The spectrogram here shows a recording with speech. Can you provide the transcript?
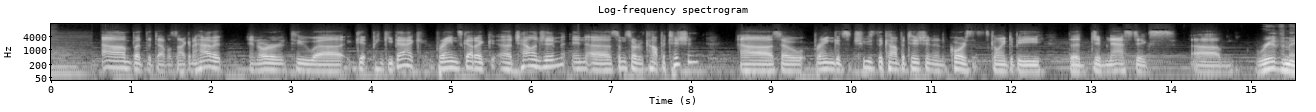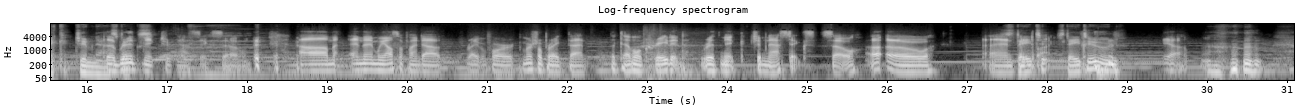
Um, but the devil's not going to have it. In order to uh, get Pinky back, Brain's got to uh, challenge him in uh, some sort of competition. Uh, so Brain gets to choose the competition, and of course, it's going to be the gymnastics. Um, Rhythmic gymnastics. The rhythmic gymnastics. So, um, and then we also find out right before commercial break that the devil created rhythmic gymnastics. So, uh oh. And Stay, fade to tu- stay tuned. Yeah.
